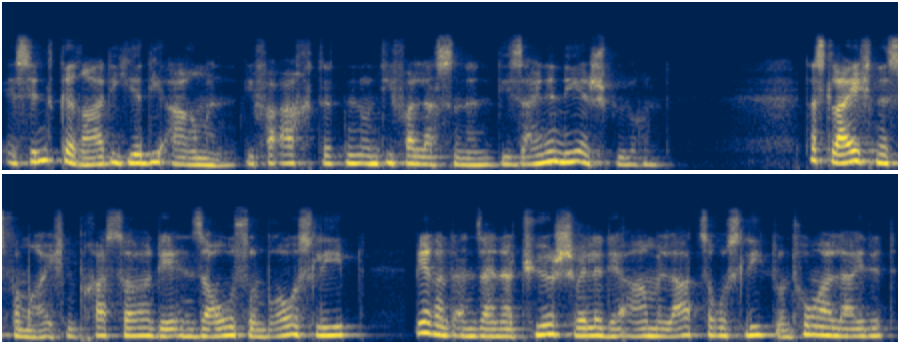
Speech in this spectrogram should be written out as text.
Es sind gerade hier die Armen, die Verachteten und die Verlassenen, die seine Nähe spüren. Das Gleichnis vom reichen Prasser, der in Saus und Braus lebt, während an seiner Türschwelle der arme Lazarus liegt und Hunger leidet,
